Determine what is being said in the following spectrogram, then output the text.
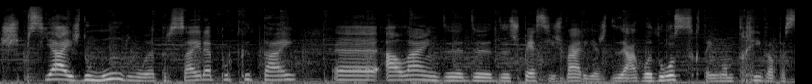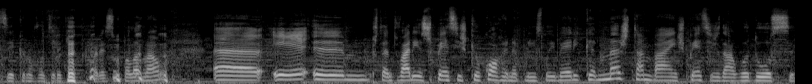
especiais do mundo, a terceira, porque tem Uh, além de, de, de, espécies várias de água doce, que tem um nome terrível para se dizer, que eu não vou dizer aqui porque parece um palavrão, uh, é, um, portanto, várias espécies que ocorrem na Península Ibérica, mas também espécies de água doce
